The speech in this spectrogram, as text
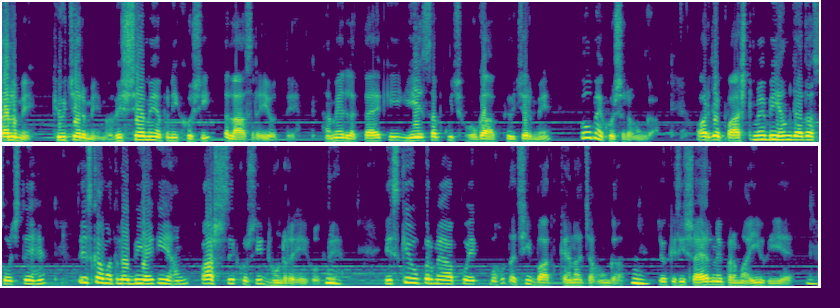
कल में फ्यूचर में भविष्य में अपनी खुशी तलाश रहे होते हैं हमें लगता है कि ये सब कुछ होगा फ्यूचर में तो मैं खुश रहूँगा और जब पास्ट में भी हम ज़्यादा सोचते हैं तो इसका मतलब भी है कि हम पास्ट से खुशी ढूंढ रहे होते हैं हम्म। इसके ऊपर मैं आपको एक बहुत अच्छी बात कहना चाहूँगा हम्म। जो किसी शायर ने फरमाई हुई है हम्म।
